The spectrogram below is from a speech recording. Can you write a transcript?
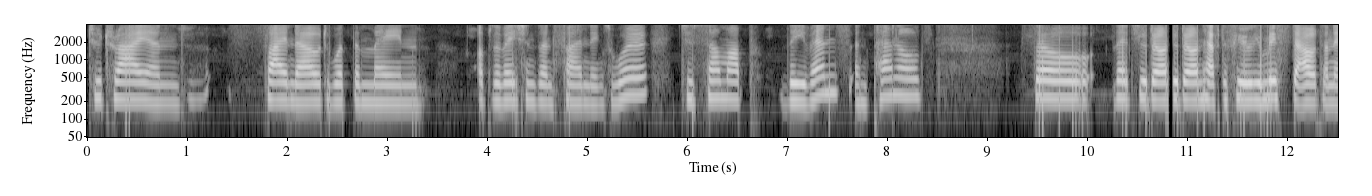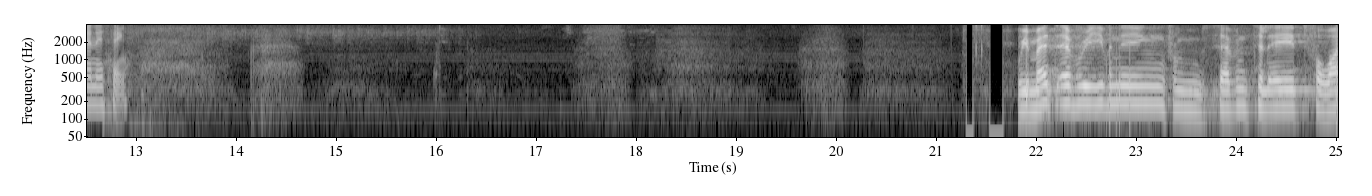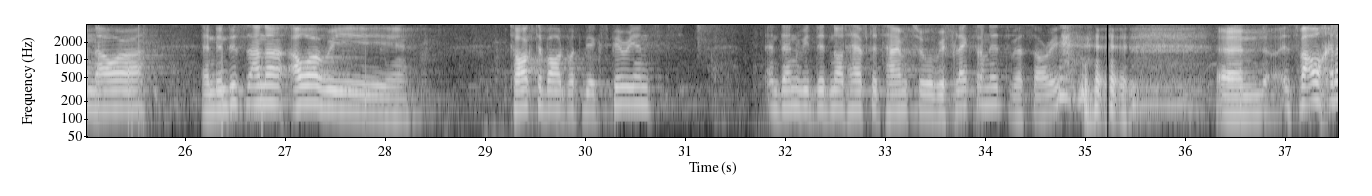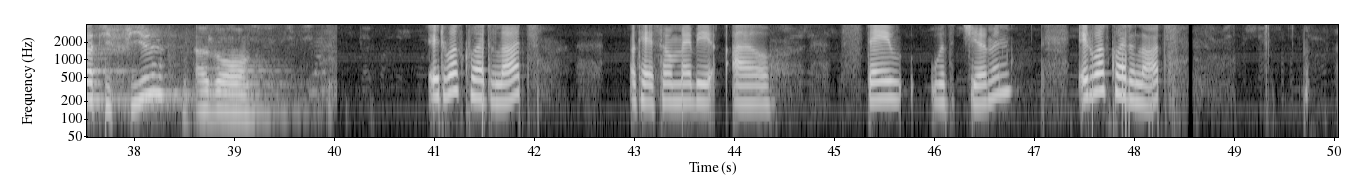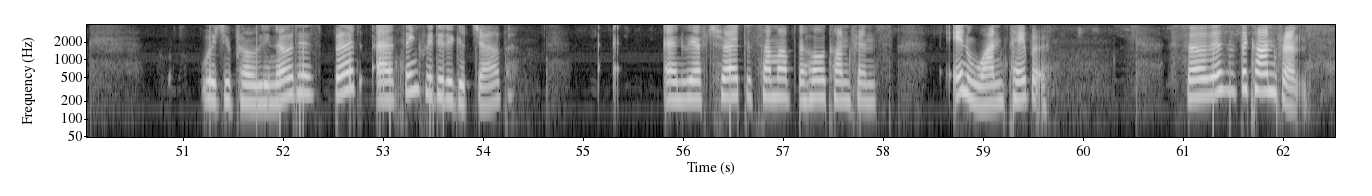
to try and find out what the main observations and findings were, to sum up the events and panels, so that you don't you don't have to feel you missed out on anything. We met every evening from 7 till 8 for one hour. And in this hour, we talked about what we experienced. And then we did not have the time to reflect on it. We're sorry. Und es war auch relativ viel. Also. It was quite a lot. Okay, so maybe I'll stay with German. It was quite a lot which you probably noticed, but I think we did a good job. And we have tried to sum up the whole conference in one paper. So this is the conference.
